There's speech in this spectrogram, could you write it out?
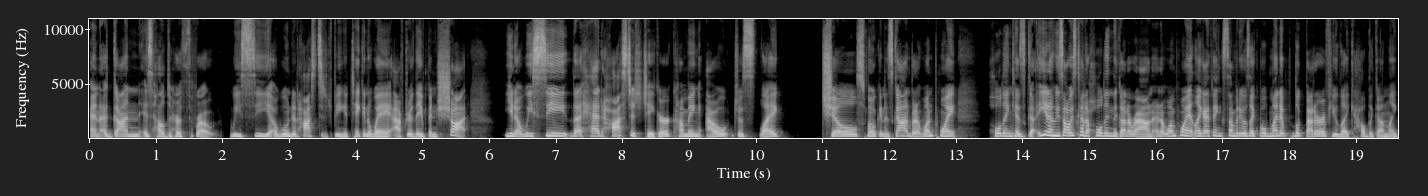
and a gun is held to her throat. We see a wounded hostage being taken away after they've been shot. You know, we see the head hostage taker coming out just like chill, smoking his gun, but at one point, holding his gun, you know, he's always kind of holding the gun around. And at one point, like, I think somebody was like, well, might it look better if you like held the gun like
